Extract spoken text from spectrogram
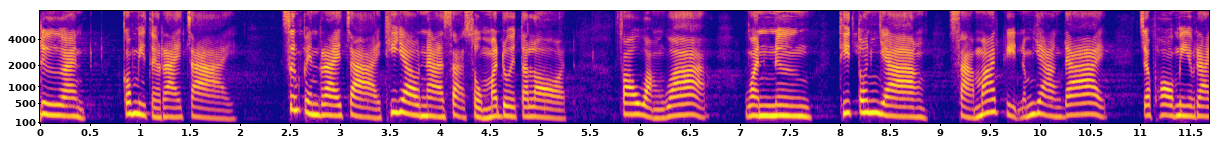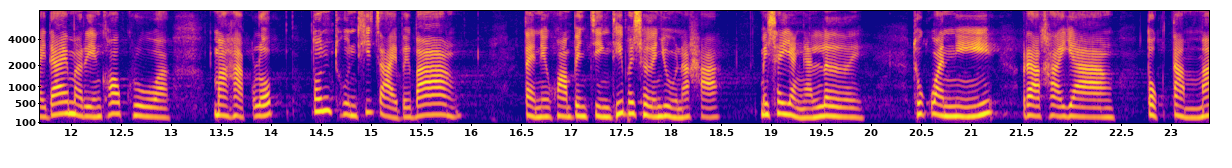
เดือนก็มีแต่รายจ่าย ซึ่งเป็นรายจ่ายที่ยาวนานสะสมมาโดยตลอด เฝ้าหวังว่า วันหนึ่งที่ต้นยางสามารถกรีดน้ำยางได้ จะพอมีรายได้มาเลี้ยงครอบครัว มาหักลบต้นทุนที่จ่ายไปบ้าง แต่ในความเป็นจริงที่เผชิญอยู่นะคะ ไม่ใช่อย่างนั้นเลย ทุกวันนี้ราคายางตกต่ำม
